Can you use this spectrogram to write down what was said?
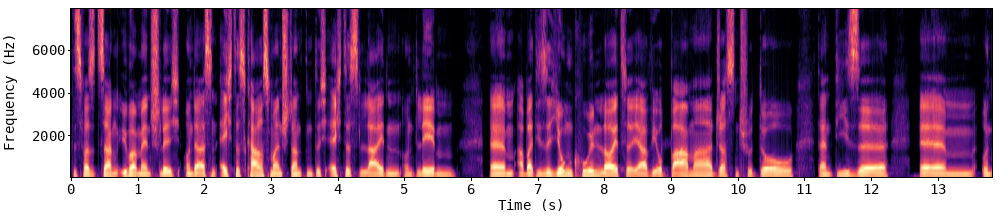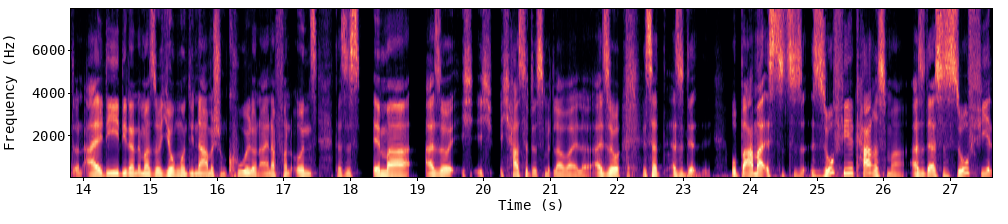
das war sozusagen übermenschlich und da ist ein echtes Charisma entstanden durch echtes Leiden und Leben. Ähm, aber diese jungen, coolen Leute, ja, wie Obama, Justin Trudeau, dann diese, ähm, und, und all die, die dann immer so jung und dynamisch und cool und einer von uns, das ist immer, also ich, ich, ich hasse das mittlerweile. Also es hat, also der, Obama ist so, so viel Charisma. Also da ist es so viel,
